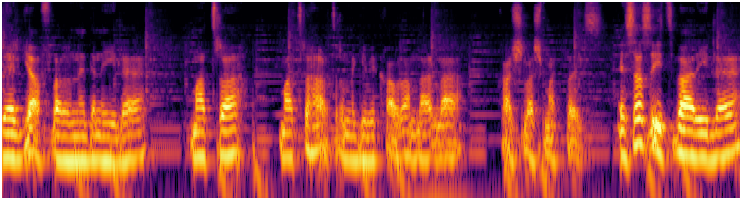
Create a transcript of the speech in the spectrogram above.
vergi afları nedeniyle matrah, matrah artırımı gibi kavramlarla karşılaşmaktayız. Esas itibariyle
